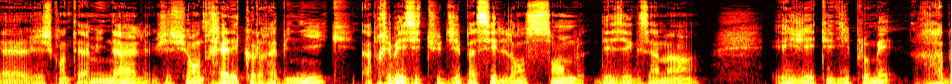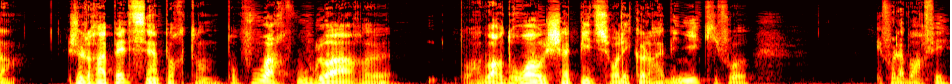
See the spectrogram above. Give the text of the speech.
euh, jusqu'en terminale. Je suis entré à l'école rabbinique. Après mes études, j'ai passé l'ensemble des examens et j'ai été diplômé rabbin. Je le rappelle, c'est important. Pour pouvoir vouloir, euh, pour avoir droit au chapitre sur l'école rabbinique, il faut, il faut l'avoir fait,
